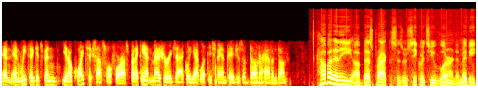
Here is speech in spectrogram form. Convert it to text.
and and we think it's been you know quite successful for us. But I can't measure exactly yet what these fan pages have done or haven't done. How about any uh, best practices or secrets you've learned? And maybe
